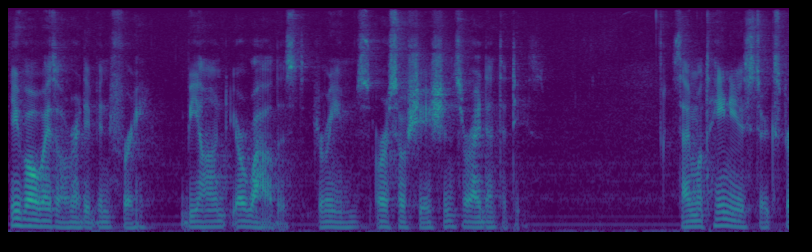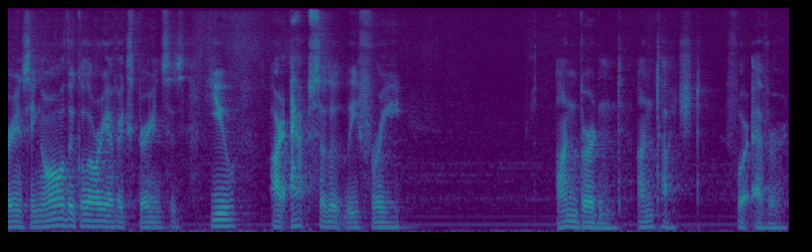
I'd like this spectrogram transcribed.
You've always already been free, beyond your wildest dreams or associations or identities. Simultaneous to experiencing all the glory of experiences, you are absolutely free, unburdened, untouched, forever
